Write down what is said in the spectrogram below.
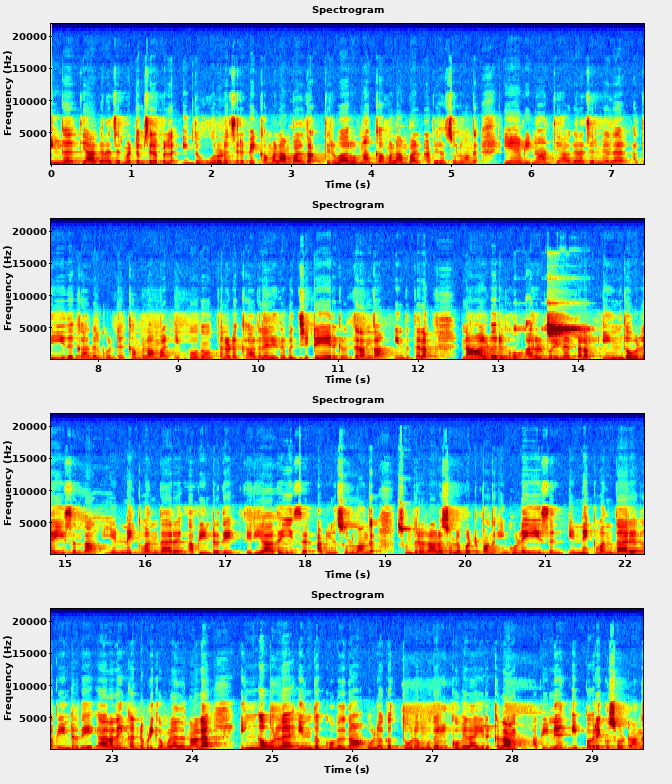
இங்கே தியாகராஜர் மட்டும் சிறப்பு இல்லை. இந்த ஊரோட சிறப்பே கமலாம்பாள் தான். திருவாரூர்னா கமலாம்பாள் அப்படி தான் சொல்லுவாங்க. ஏன் அப்படின்னா தியாகராஜர் மேலே அதீத காதல் கொண்டு கமலாம்பாள் இப்போதும் தன்னோட காதலை நிரூபிச்சுட்டே இருக்கிற தலம் தான் இந்த தலம். நால்வருக்கும் அருள் புரிந்த தலம். இங்கே உள்ள ஈசன் தான் என்னைக்கு வந்தார் அப்படின்றதே தெரியாத ஈசர் அப்படின்னு சொல்லுவாங்க. சுந்தரரால் சொல்லப்பட்டிருப்பாங்க. இங்கே உள்ள ஈசன் என்னைக்கு வந்தார் அப்படின்றதே யாராலையும் கண்டுபிடிக்க முடியாதனால இங்கே உள்ள இந்த கோவில் தான் உலகத்தோட முதல் கோவிலாக இருக்கலாம் அப்படின்னு இப்போ வரைக்கும் சொல்கிறாங்க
